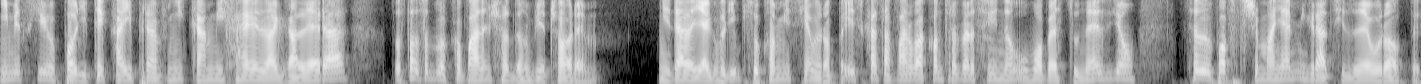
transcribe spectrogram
niemieckiego polityka i prawnika Michaela Galera został zablokowany w środę wieczorem. Nie dalej jak w lipcu Komisja Europejska zawarła kontrowersyjną umowę z Tunezją w celu powstrzymania migracji do Europy.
